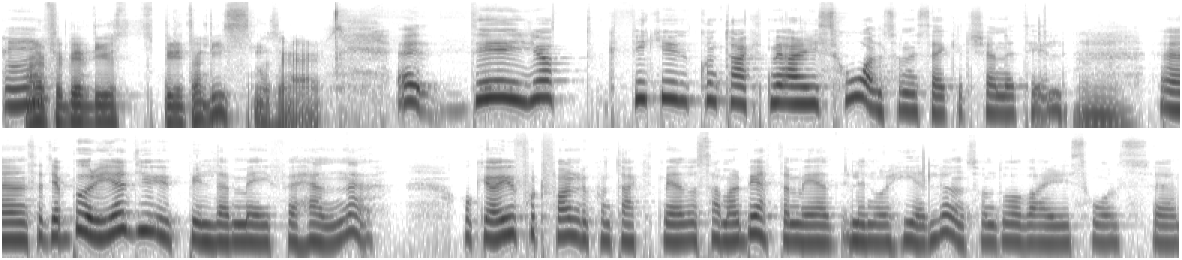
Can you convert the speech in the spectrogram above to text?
mm. varför blev det just spiritualism och sådär? Eh, det, jag fick ju kontakt med Iris Hall, som ni säkert känner till. Mm. Eh, så jag började ju utbilda mig för henne. Och jag har ju fortfarande kontakt med och samarbetar med Elinor Hedlund, som då var Iris Halls eh,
